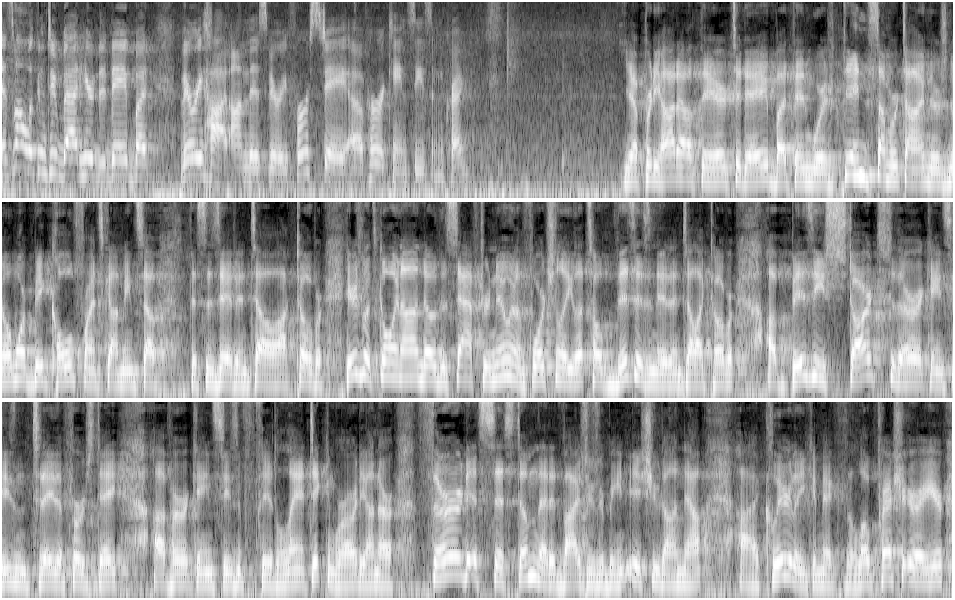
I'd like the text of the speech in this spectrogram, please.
It's not looking too bad here today, but very hot on this very first day of hurricane season. Craig? Yeah, pretty hot out there today, but then we're in summertime. There's no more big cold fronts coming, so this is it until October. Here's what's going on, though, this afternoon. Unfortunately, let's hope this isn't it until October. A busy start to the hurricane season. Today, the first day of hurricane season for the Atlantic, and we're already on our third system that advisories are being issued on now. Uh, clearly, you can make the low pressure area here.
